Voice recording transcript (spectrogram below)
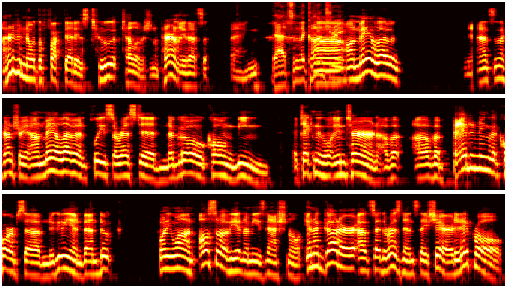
I don't even know what the fuck that is. Tulip Television. Apparently, that's a thing. That's in the country. Uh, on May 11th, that's in the country. On May 11th, police arrested Ngo Kong Min, a technical intern of, a, of abandoning the corpse of Nguyen Van Duc, 21, also a Vietnamese national, in a gutter outside the residence they shared in April.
